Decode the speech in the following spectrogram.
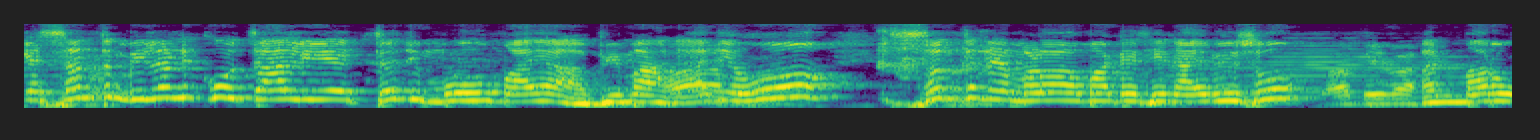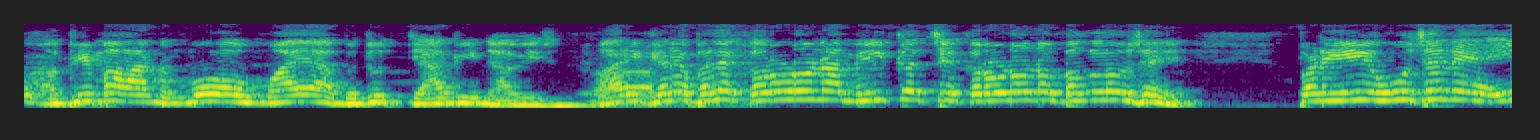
કે સંત મિલન કો ચાલીએ તજ મોહ માયા અભિમાન. આજે હું સંતને મળવા માટે થઈને આવ્યો છું અને મારું અભિમાન મોહ માયા બધું ત્યાગીને આવી છું. મારી ઘરે ભલે કરોડોના મિલકત છે કરોડોનો બંગલો છે પણ એ હું છે ને એ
